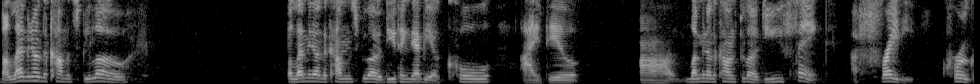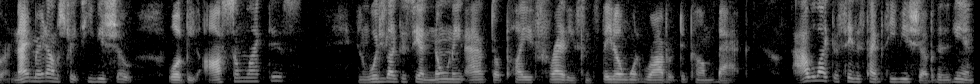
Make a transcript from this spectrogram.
But let me know in the comments below. But let me know in the comments below. Do you think that'd be a cool idea? Um, let me know in the comments below. Do you think a Freddy Krueger Nightmare on Elm Street TV show would be awesome like this? And would you like to see a no-name actor play Freddy since they don't want Robert to come back? I would like to see this type of TV show because again,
